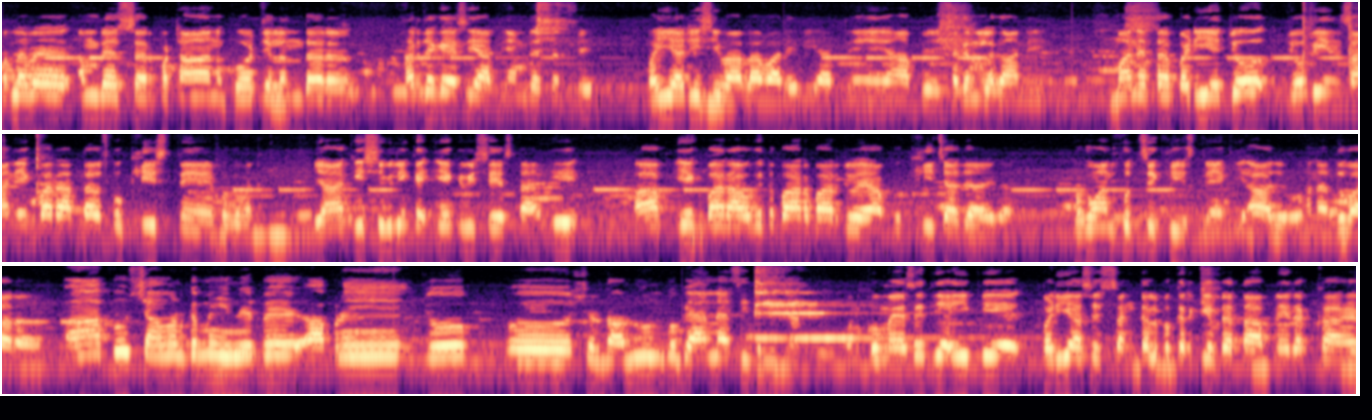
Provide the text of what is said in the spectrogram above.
मतलब अमृतसर पठानकोट जलंधर हर जगह से आते हैं अमृतसर से। भैया जी शिवाला वाले भी आते हैं यहाँ पे शगन लगाने। मान्यता बड़ी है। जो जो भी इंसान एक बार आता है उसको खींचते हैं भगवान यहाँ की शिवलिंग का एक विशेषता है कि आप एक बार आओगे तो बार बार जो है आपको खींचा जाएगा। भगवान खुद से खींचते हैं कि आ जाओ है ना दोबारा। आप सावन के महीने पे अपने जो श्रद्धालु उनको क्या मैसेज देना चाहते हैं उनको मैसेज यही कि बढ़िया से संकल्प करके व्रत आपने रखा है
